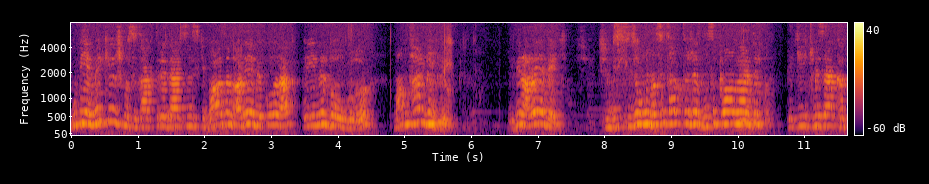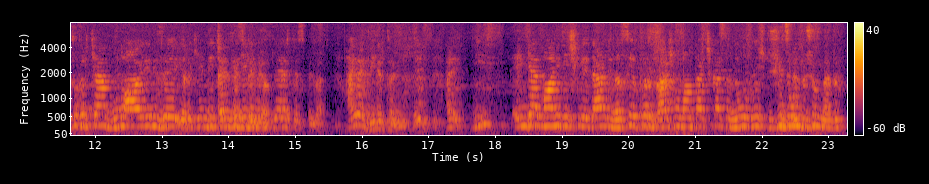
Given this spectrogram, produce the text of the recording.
bu bir yemek yarışması takdir edersiniz ki bazen ara yemek olarak peynir dolgulu mantar geliyor. Bir ara yemek. Şimdi biz size onu nasıl tattıracağız, nasıl puan verdik? Peki hiç mesela katılırken bunu ailenize ya da kendi içinize Herkes Herkes bilir. Hayır hayır bilir tabii ki. Engel mani teşkil eder mi? Nasıl yaparım? Karşıma mantar çıkarsa ne olur hiç Hiç düşündünüz onu düşünmedim.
